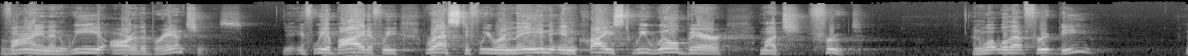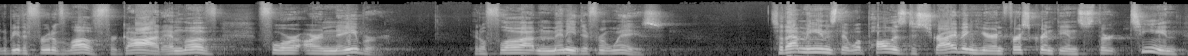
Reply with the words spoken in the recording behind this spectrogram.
vine and we are the branches. If we abide, if we rest, if we remain in Christ, we will bear much fruit. And what will that fruit be? It'll be the fruit of love for God and love for our neighbor. It'll flow out in many different ways. So that means that what Paul is describing here in 1 Corinthians 13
